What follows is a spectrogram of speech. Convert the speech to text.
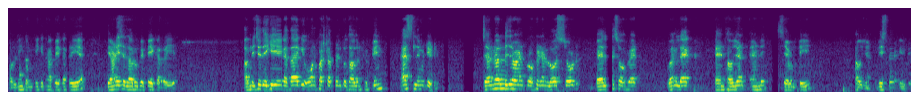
होल्डिंग कंपनी कितना पे कर रही है? बयालीस हज़ार रुपये पे कर रही है। अब नीचे देखिए, ये कहता है कि on first April 2015 S limited general reserve and profit and loss showed balance of eight one lakh ten thousand and seventy thousand respectively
